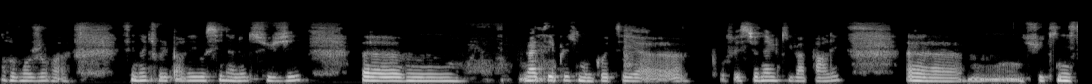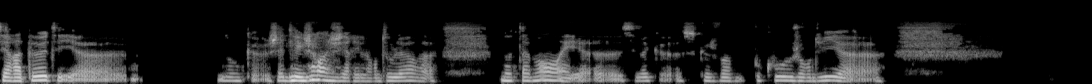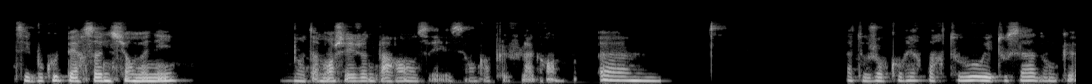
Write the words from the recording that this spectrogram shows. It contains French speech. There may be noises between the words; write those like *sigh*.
rebonjour euh, Cédric, je voulais parler aussi d'un autre sujet. Euh, là, c'est plus mon côté euh, professionnel qui va parler. Euh, je suis kinésithérapeute et donc j'aide les *laughs* gens à gérer leur douleur notamment et c'est vrai que ce que je vois beaucoup aujourd'hui c'est beaucoup de personnes surmenées notamment chez les jeunes parents c'est encore plus flagrant à toujours courir partout et tout ça donc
